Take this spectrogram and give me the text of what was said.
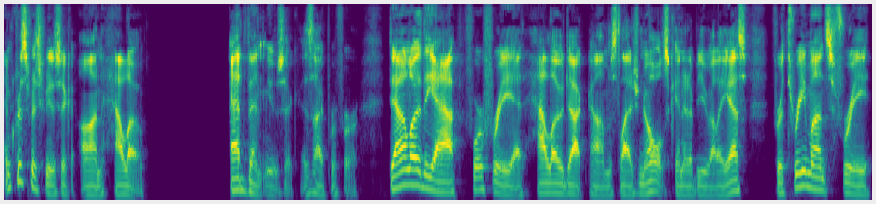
and Christmas music on Hallow. Advent music, as I prefer. Download the app for free at hallow.com slash Knowles, K-N-W-L-E-S, for three months free.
